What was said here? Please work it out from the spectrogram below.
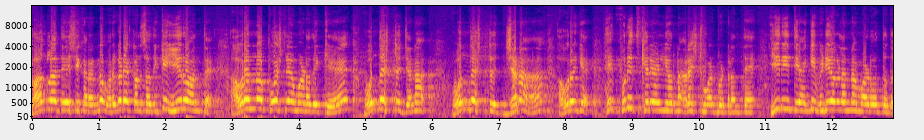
ಬಾಂಗ್ಲಾದೇಶಿಕರನ್ನು ಹೊರಗಡೆ ಕಳಿಸೋದಕ್ಕೆ ಹೀರೋ ಅಂತೆ. ಅವರನ್ನು ಪೋಷಣೆ ಮಾಡೋದಕ್ಕೆ ಒಂದಷ್ಟು ಜನ ಒಂದಷ್ಟು ಜನ ಅವರಿಗೆ, ಹೇ, ಪುನೀತ್ ಕೆರೆಹಳ್ಳಿ ಅವ್ರನ್ನ ಅರೆಸ್ಟ್ ಮಾಡಿಬಿಟ್ರಂತೆ. ಈ ರೀತಿಯಾಗಿ ವಿಡಿಯೋಗಳನ್ನು ಮಾಡುವಂಥದ್ದು.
